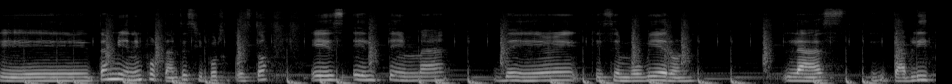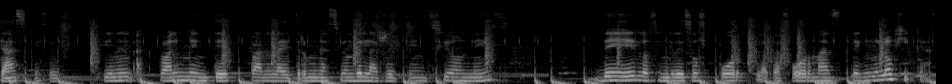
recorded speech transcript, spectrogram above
que también importante, sí, por supuesto, es el tema de que se movieron las eh, tablitas que se tienen actualmente para la determinación de las retenciones de los ingresos por plataformas tecnológicas.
